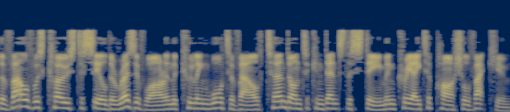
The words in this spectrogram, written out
The valve was closed to seal the reservoir and the cooling water valve turned on to condense the steam and create a partial vacuum.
